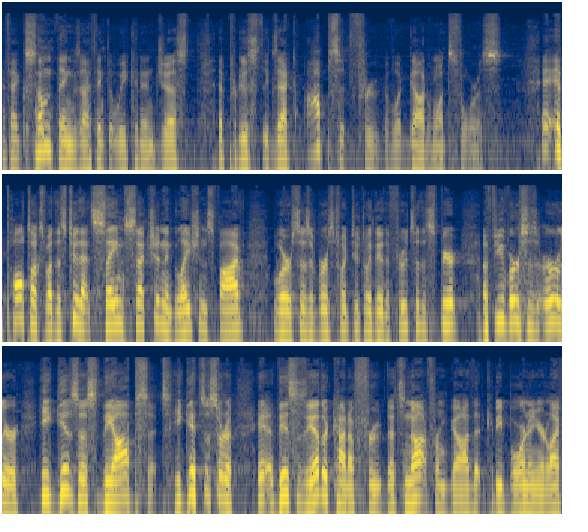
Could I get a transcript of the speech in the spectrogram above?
In fact, some things I think that we can ingest that produce the exact opposite fruit of what God wants for us. And Paul talks about this too, that same section in Galatians 5, where it says in verse 22, 23, the fruits of the Spirit. A few verses earlier, he gives us the opposites. He gives us sort of, eh, this is the other kind of fruit that's not from God that can be born in your life.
